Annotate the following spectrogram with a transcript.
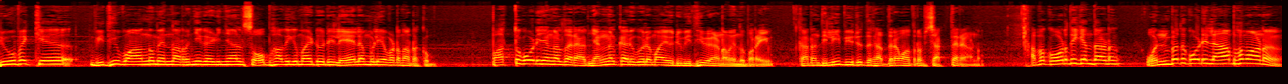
രൂപയ്ക്ക് വിധി വാങ്ങുമെന്നറിഞ്ഞു കഴിഞ്ഞാൽ സ്വാഭാവികമായിട്ട് ഒരു ലേലം വിളി അവിടെ നടക്കും. പത്ത് കോടി ഞങ്ങൾ തരാം ഞങ്ങൾക്ക് അനുകൂലമായ ഒരു വിധി വേണമെന്ന് പറയും. കാരണം ദിലീപ് വിരുദ്ധർ അത്രമാത്രം ശക്തരാണ്. അപ്പോൾ കോടതിക്ക് എന്താണ്? ഒൻപത് കോടി ലാഭമാണ്.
